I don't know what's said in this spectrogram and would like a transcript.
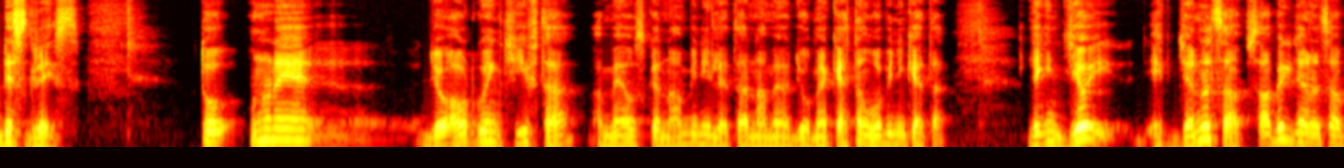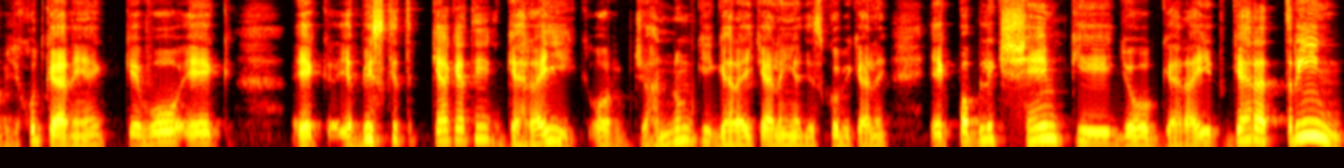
disgrace. तो उन्होंने अ, आउट गोइंग चीफ था, अब मैं उसका नाम भी नहीं लेता, ना मैं जो मैं कहता हूँ वो भी नहीं कहता। लेकिन जो एक जनरल साहब, साबिक जनरल साहब खुद कह रहे हैं कि वो एक एक अबिस की क्या कहते हैं? गहराई और जहन्नुम की गहराई कह लें या जिसको भी कह लें, एक पब्लिक शेम की जो गहराई गहरा तरीन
